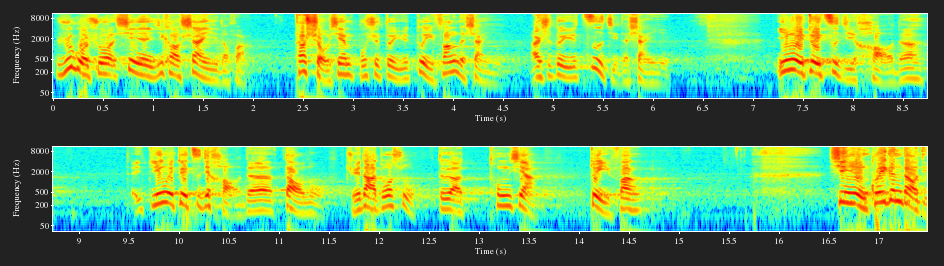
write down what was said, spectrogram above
如果说信任依靠善意的话，它首先不是对于对方的善意，而是对于自己的善意。因为对自己好的，因为对自己好的道路，绝大多数都要通向对方。信任归根到底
